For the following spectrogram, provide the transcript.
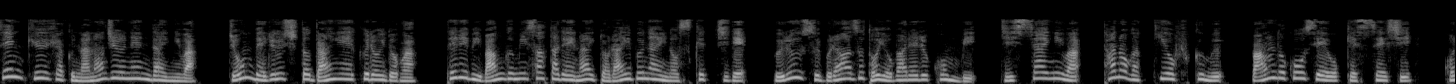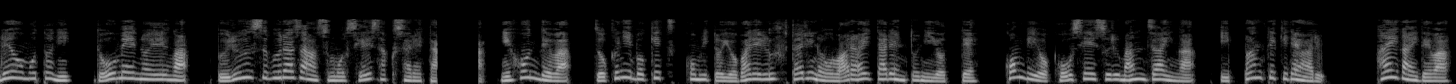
1970年代には、ジョン・ベルーシュとダン・エイクロイドが、テレビ番組サタデーナイトライブ内のスケッチで、ブルース・ブラーズと呼ばれるコンビ、実際には他の楽器を含むバンド構成を結成し、これをもとに同名の映画、ブルース・ブラザースも制作された。日本では俗にボケツッコミと呼ばれる二人のお笑いタレントによってコンビを構成する漫才が一般的である。海外では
